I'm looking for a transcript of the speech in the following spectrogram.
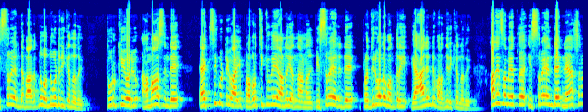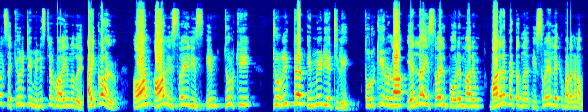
ഇസ്രയേലിന്റെ ഭാഗത്ത് നിന്ന് വന്നുകൊണ്ടിരിക്കുന്നത്. തുർക്കി ഒരു ഹമാസിന്റെ എക്സിക്യൂട്ടീവായി പ്രവർത്തിക്കുകയാണ് എന്നാണ് ഇസ്രയേലിന്റെ പ്രതിരോധ മന്ത്രി ഗാലന്റ് പറഞ്ഞിരിക്കുന്നത്. അതേസമയത്ത് ഇസ്രയേലിന്റെ നാഷണൽ സെക്യൂരിറ്റി മിനിസ്റ്റർ പറയുന്നത് I call on all Israelis in Turkey to return immediately. തുർക്കിയിലുള്ള എല്ലാ ഇസ്രായേൽ പൗരന്മാരും വളരെ പെട്ടെന്ന് ഇസ്രയേലിലേക്ക് മടങ്ങണം.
